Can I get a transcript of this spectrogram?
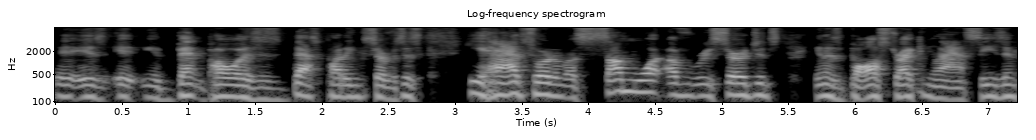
is, is, is Bent Poa is his best putting services. He had sort of a somewhat of a resurgence in his ball striking last season.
